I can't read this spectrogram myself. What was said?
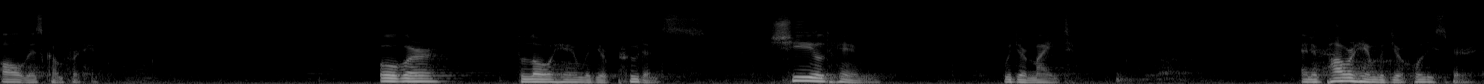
always comfort him. Overflow him with your prudence, shield him with your might, and empower him with your Holy Spirit.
